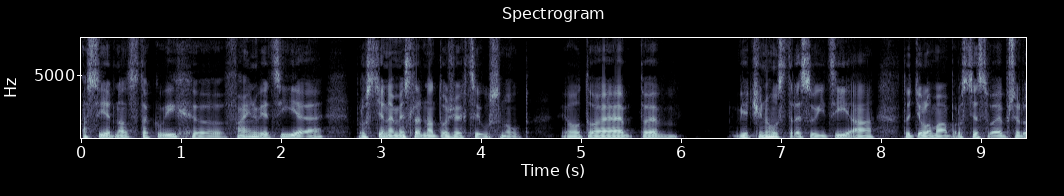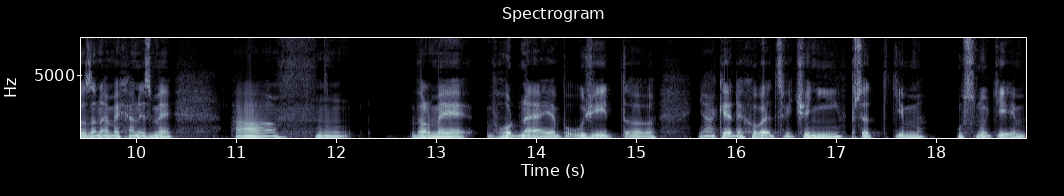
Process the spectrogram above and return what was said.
asi jedna z takových eh, fajn věcí je prostě nemyslet na to, že chci usnout. Jo, to je, to je většinou stresující a to tělo má prostě svoje přirozené mechanismy a hm, velmi vhodné je použít eh, nějaké dechové cvičení před tím usnutím,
